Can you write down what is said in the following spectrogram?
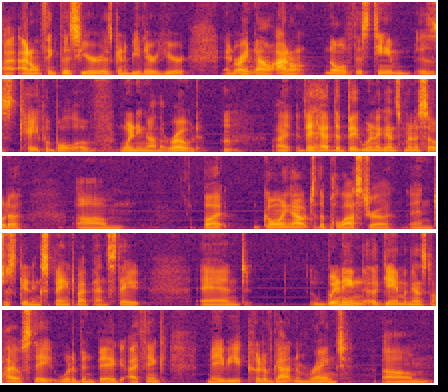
I, I don't think this year is going to be their year, and right now I don't know if this team is capable of winning on the road. I, they had the big win against Minnesota. Um, but going out to the Palestra and just getting spanked by Penn State and winning a game against Ohio State would have been big. I think maybe it could have gotten them ranked, um,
